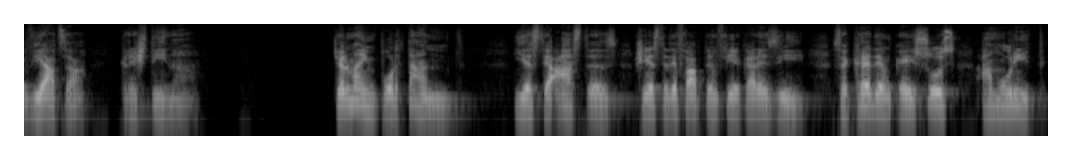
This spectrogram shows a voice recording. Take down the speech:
viața creștină. Cel mai important este astăzi și este de fapt în fiecare zi să credem că Isus a murit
